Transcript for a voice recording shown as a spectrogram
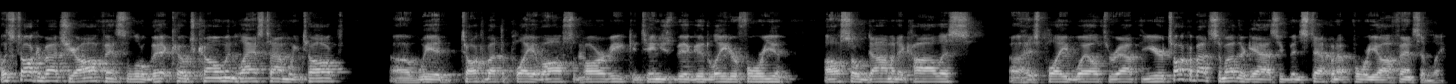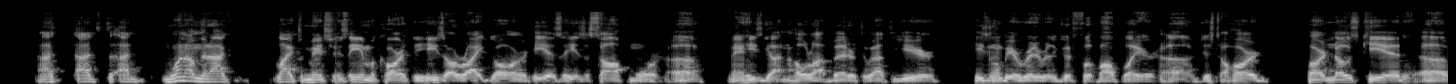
Let's talk about your offense a little bit, Coach Coleman. Last time we talked, uh, we had talked about the play of Austin Harvey. Continues to be a good leader for you. Also, Dominic Hollis uh, has played well throughout the year. Talk about some other guys who've been stepping up for you offensively. I, I, I one of them that I like to mention is Ian McCarthy. He's our right guard. He is a, he's a sophomore. Uh, man, he's gotten a whole lot better throughout the year he's going to be a really, really good football player. Uh, just a hard, hard nosed kid, uh,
